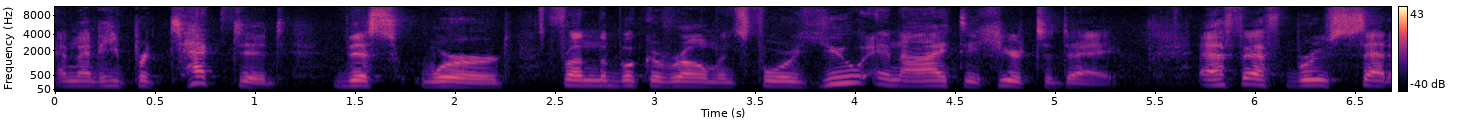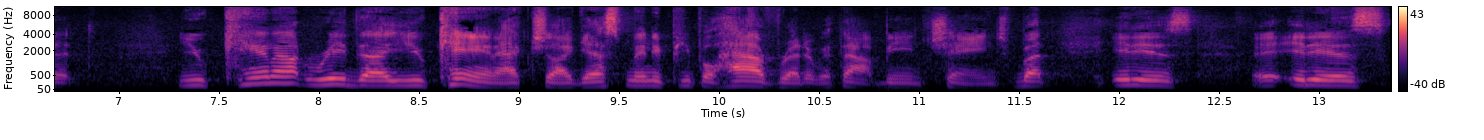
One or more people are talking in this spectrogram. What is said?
and that He protected this word from the book of Romans for you and I to hear today. F.F. F. Bruce said it. You cannot read the, you can actually, I guess many people have read it without being changed, but it is, it is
